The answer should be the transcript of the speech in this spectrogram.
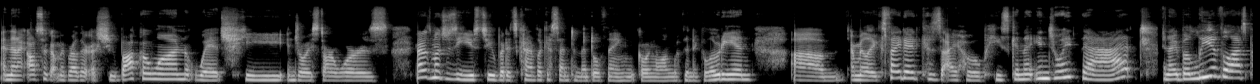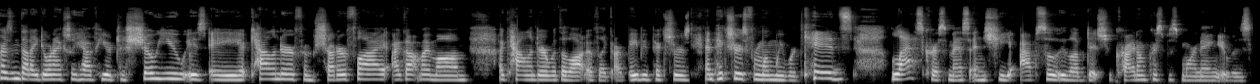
And then I also got my brother a Chewbacca one, which he enjoys Star Wars. Not as much as he used to, but it's kind of like a sentimental thing going along with the Nickelodeon. Um, I'm really excited because I hope he's gonna enjoy that. And I believe the last present that I don't actually have here to show you is a calendar from Shutterfly. I got my mom a calendar with a lot of like our baby pictures and pictures from when we were kids last Christmas, and she absolutely loved it. She cried on Christmas morning. It was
